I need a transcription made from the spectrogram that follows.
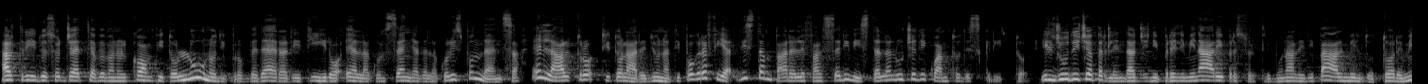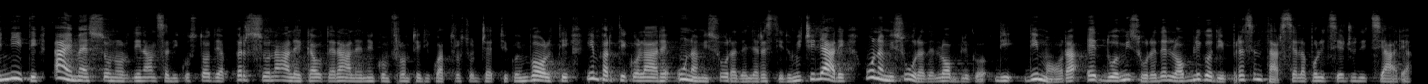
Altri due soggetti avevano il compito l'uno di provvedere al ritiro e alla consegna della corrispondenza e l'altro titolare di una tipografia di stampare le false riviste alla luce di quanto descritto. Il giudice per le indagini preliminari presso il Tribunale di Palmi, il dottore Minniti, ha emesso un'ordinanza di custodia personale e cautelare nei confronti di quattro soggetti coinvolti, in particolare una misura degli arresti domiciliari, una misura dell'obbligo di dimora e due misure dell'obbligo di presentarsi alla polizia giudiziaria,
